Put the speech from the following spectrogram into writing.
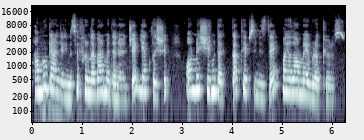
Hamburgerlerimizi fırına vermeden önce yaklaşık 15-20 dakika tepsimizde mayalanmaya bırakıyoruz.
